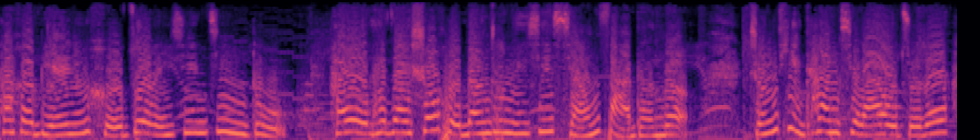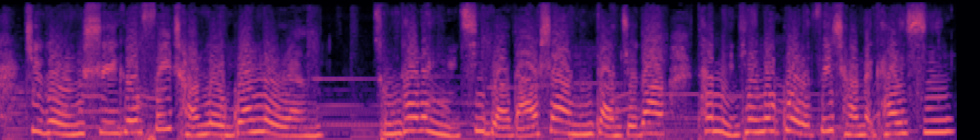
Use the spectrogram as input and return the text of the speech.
他和别人合作的一些进度，还有他在生活当中的一些想法等等。整体看起来，我觉得这个人是一个非常乐观的人。从他的语气表达上，能感觉到他每天都过得非常的开心。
